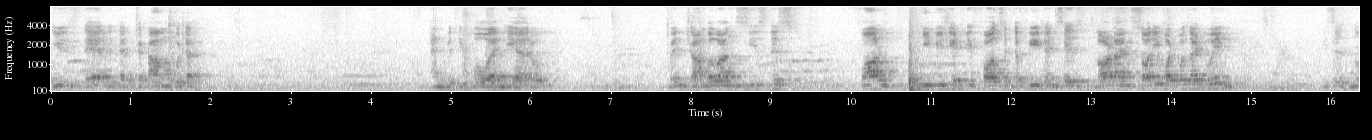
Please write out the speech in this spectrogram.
He is there with that Jatamukutta and with the bow and the arrow. When Jambavan sees this, form, he immediately falls at the feet and says, Lord, I am sorry, what was I doing? He says, No,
